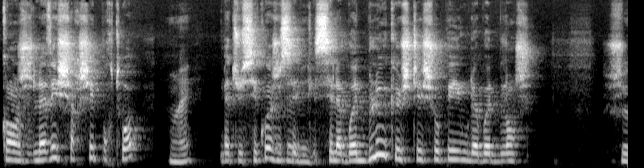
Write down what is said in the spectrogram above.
quand je l'avais cherché pour toi, Ouais. Bah tu sais quoi, je sais, c'est la boîte bleue que je t'ai chopé ou la boîte blanche. Je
